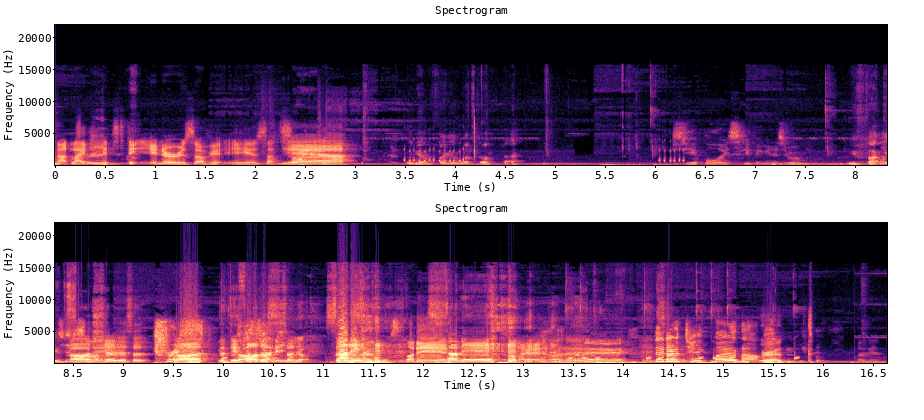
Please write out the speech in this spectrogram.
that like hits the inners of your ears. That's song. Yeah. Fucking, fucking, what's going on? See a boy sleeping in his room. You fucking. What's Oh name? shit, there's a. Chris. Oh, the default No, is Sonny. Sunny. Sunny! Sonny. Sunny! Sonny. Hey. Did you take my alarm? Red. Fucking,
